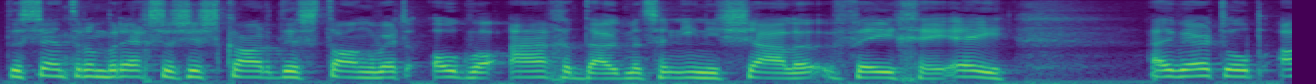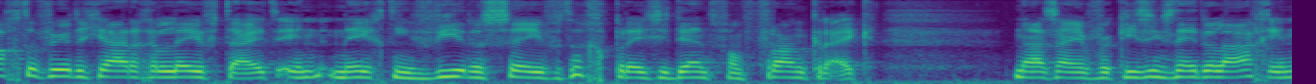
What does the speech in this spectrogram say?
De centrumrechtse Giscard d'Estaing werd ook wel aangeduid met zijn initialen VGE. Hij werd op 48-jarige leeftijd in 1974 president van Frankrijk. Na zijn verkiezingsnederlaag in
